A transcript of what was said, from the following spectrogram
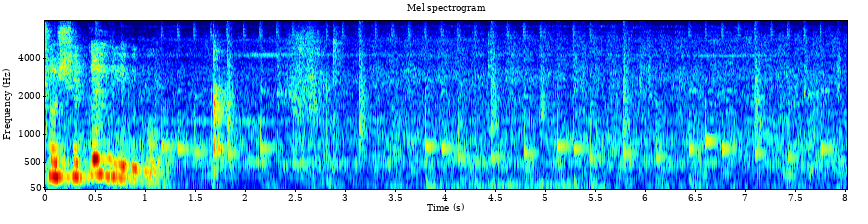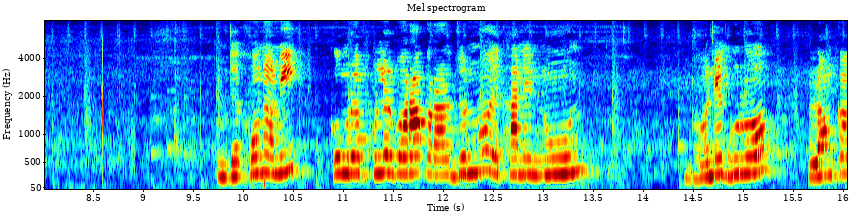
সর্ষের তেল দিয়ে দিব। দেখুন আমি কুমড়া ফুলের বড়া করার জন্য এখানে নুন ধনে গুঁড়ো লঙ্কা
